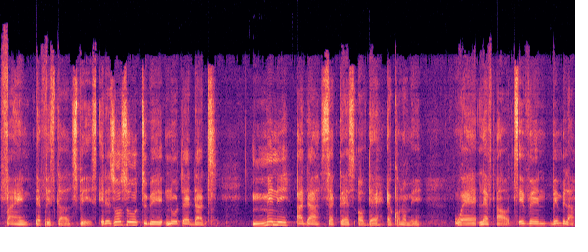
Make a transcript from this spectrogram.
find the fiscal space. It is also to be noted that many other sectors of the economy were left out. Even Bimbilla.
